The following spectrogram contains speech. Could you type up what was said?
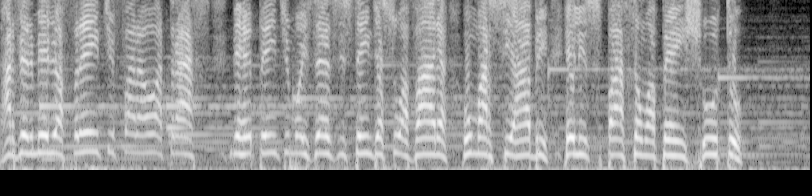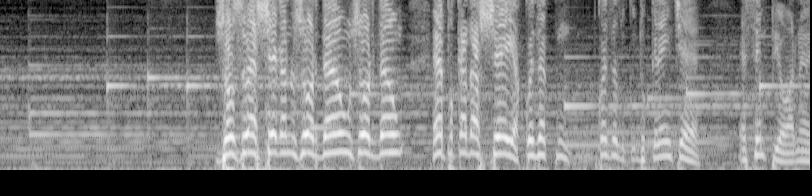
Mar vermelho à frente, Faraó atrás. De repente, Moisés estende a sua vara, o mar se abre, eles passam a pé enxuto. Josué chega no Jordão, Jordão, época da cheia. Coisa, coisa do, do crente é, é sempre pior, né,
